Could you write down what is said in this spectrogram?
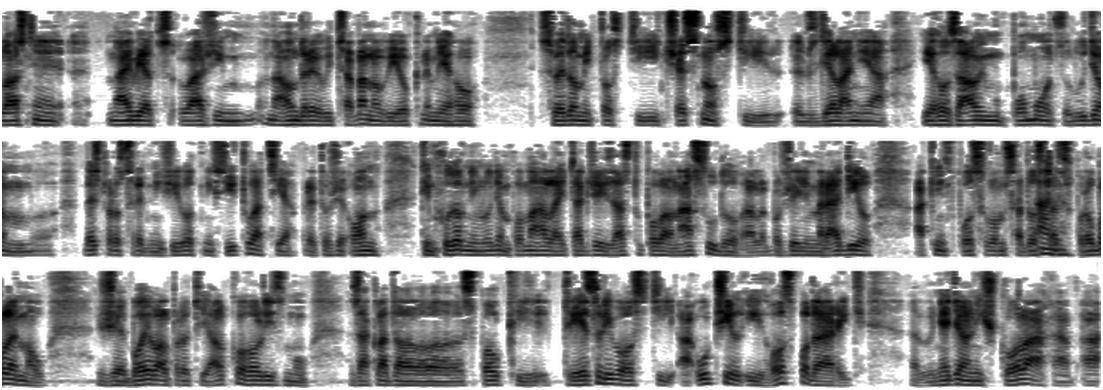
vlastne najviac vážim na Ondrejovi Cabanovi, okrem jeho svedomitosti, čestnosti, vzdelania, jeho záujmu pomôcť ľuďom v bezprostredných životných situáciách, pretože on tým chudobným ľuďom pomáhal aj tak, že ich zastupoval na súdoch, alebo že im radil, akým spôsobom sa dostať ano. z problémov, že bojoval proti alkoholizmu, zakladal spolky triezlivosti a učil ich hospodáriť v nedelných školách a, a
